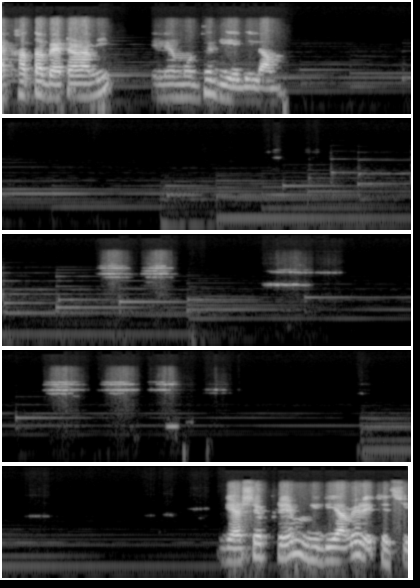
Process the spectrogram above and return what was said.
এক হাতা ব্যাটার আমি তেলের মধ্যে দিয়ে দিলাম। গ্যাসে ফ্লেম মিডিয়ামে রেখেছি।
